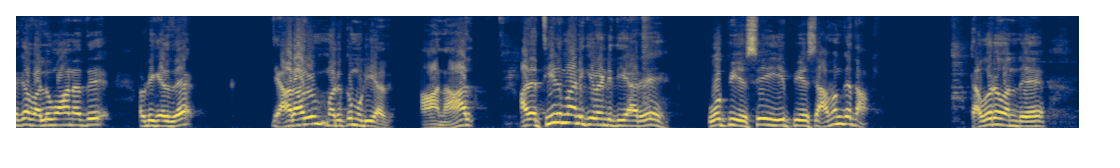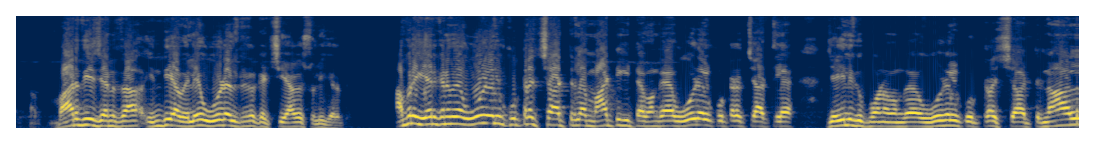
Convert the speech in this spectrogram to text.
மிக வலுவானது அப்படிங்கிறத யாராலும் மறுக்க முடியாது. ஆனால் அதை தீர்மானிக்க வேண்டியது யாரு? ஓபிஎஸ் இபிஎஸ் அவங்க தான். தவறு வந்து பாரதிய ஜனதா இந்தியாவிலே ஊழல் கட்சியாக சொல்லுகிறது. அப்புறம் ஏற்கனவே ஊழல் குற்றச்சாட்டுல மாட்டிக்கிட்டவங்க ஊழல் குற்றச்சாட்டுல ஜெயிலுக்கு போனவங்க ஊழல் குற்றச்சாட்டுனால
